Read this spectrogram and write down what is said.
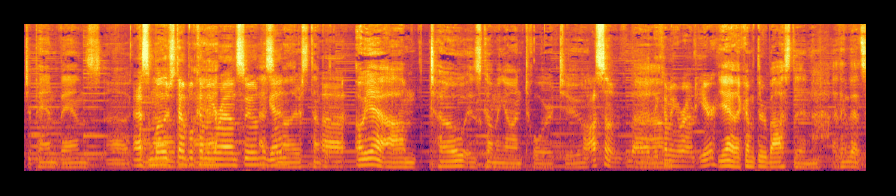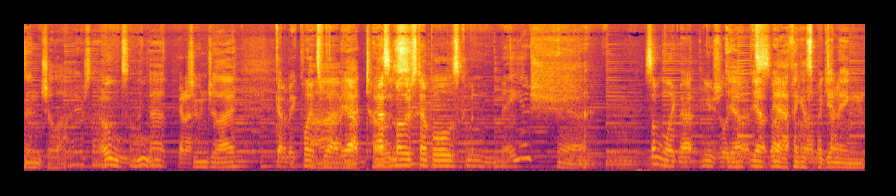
Japan bands? Uh, Acid Mother's? Temple coming yeah. around soon Acid again Mother's Temple. Uh, oh yeah, um, Toe is coming on tour too. awesome uh, they Um, coming around here Yeah, they're coming through Boston. I think that's in July or something. Oh, something ooh. like that. Gotta- June, July. gotta make plans for uh, that yeah, yeah, Toes. Acid Mother's Temple is coming Mayish Yeah. something like that. Usually, Yeah, yeah, uh, yeah. I think it's beginning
